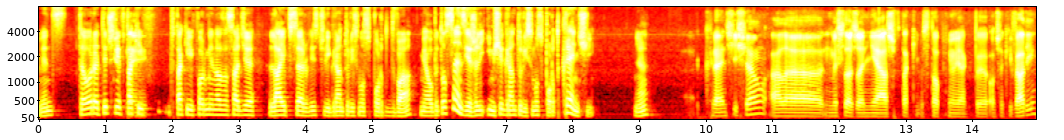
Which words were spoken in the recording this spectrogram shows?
Więc teoretycznie w takiej, w takiej formie na zasadzie live service, czyli Gran Turismo Sport 2, miałoby to sens, jeżeli im się Gran Turismo Sport kręci. Nie? Kręci się, ale myślę, że nie aż w takim stopniu, jakby oczekiwali.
